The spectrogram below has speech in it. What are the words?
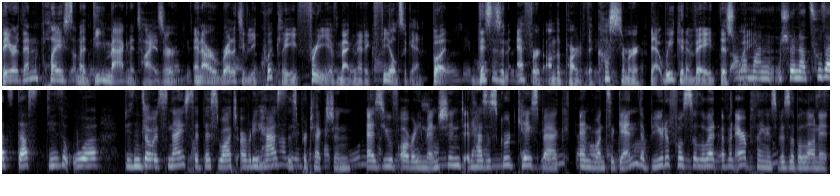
They are then placed on a demagnetizer and are relatively quickly free of magnetic fields again. But this is an effort on the part of the customer that we can evade this way. Nochmal ein schöner Zusatz, dass diese Uhr diesen So it's nice that this watch already has this protection. As you've already mentioned, it has a screwed case back, and once again, the beautiful silhouette of an airplane is visible on it.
